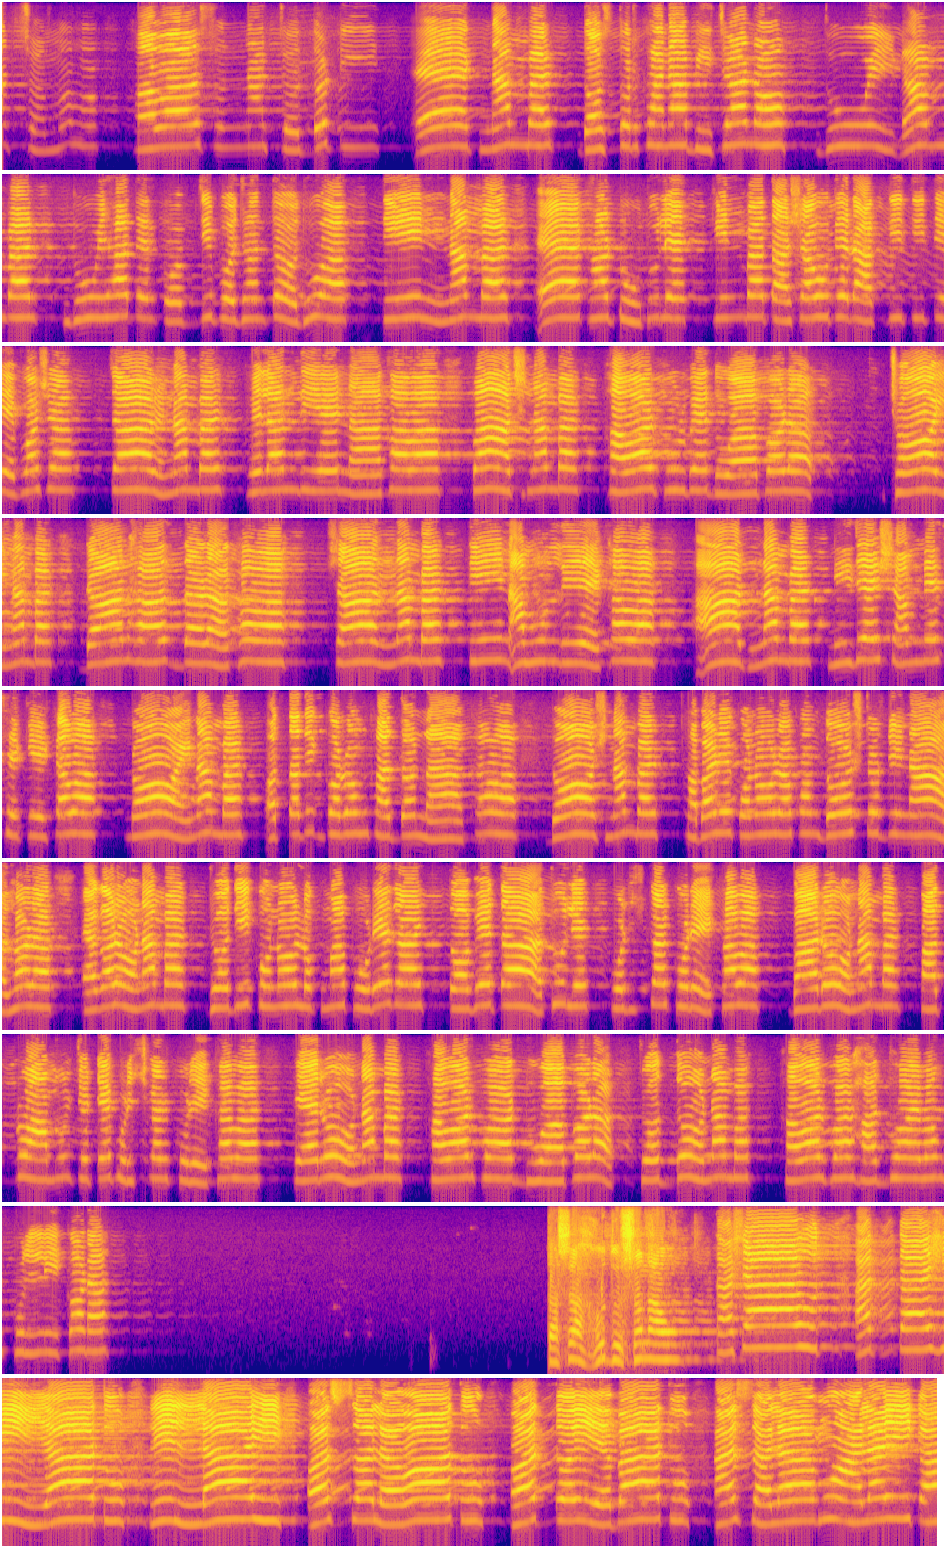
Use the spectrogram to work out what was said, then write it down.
সুন্নাত সমূহ খাওয়া সুন্নাত চোদ্দটি এক নাম্বার দস্তরখানা বিছানো দুই নাম্বার দুই হাতের কবজি পর্যন্ত ধোয়া তিন নাম্বার এক হাঁটু তুলে কিংবা তাসাউদের আকৃতিতে বসা চার নাম্বার হেলান দিয়ে না খাওয়া পাঁচ নাম্বার খাওয়ার পূর্বে দোয়া পড়া ছয় নাম্বার সামনে থেকে খাওয়া। নয় নাম্বার, অত্যাধিক গরম খাদ্য না খাওয়া। দশ নাম্বার, খাবারে কোনো রকম দোষ ত্রুটি না ধরা। এগারো নাম্বার, যদি কোনো লোকমা পড়ে যায়, তবে তা তুলে পরিষ্কার করে খাওয়া। বারো নাম্বার, পাত্র আমুল চেটে পরিষ্কার করে খাওয়া। তেরো নাম্বার, খাওয়ার পর ধোয়া পড়া। চোদ্দ নাম্বার খাওয়ার পর হাত ধোয়া এবং কুল্লি করা। তাশাহুদু শোনাও। তাশাহুদ আত্তাহিয়াতু লিল্লাহি আসসালাওয়াতু আত-তাইয়্যিবাতু আসসালামু আলাইকা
